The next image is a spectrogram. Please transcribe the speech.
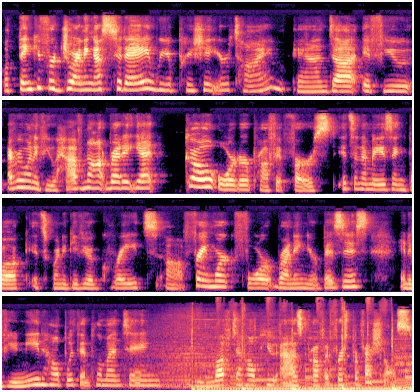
Well, thank you for joining us today. We appreciate your time. And uh, if you, everyone, if you have not read it yet, go order Profit First. It's an amazing book. It's going to give you a great uh, framework for running your business. And if you need help with implementing, we'd love to help you as Profit First professionals.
